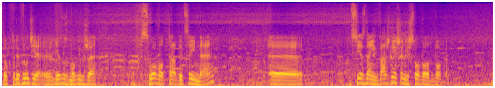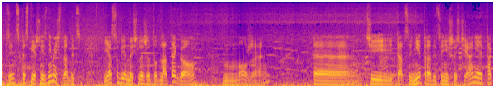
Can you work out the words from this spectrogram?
do których ludzie, y, Jezus mówił, że w słowo tradycyjne y, jest dla nich ważniejsze niż słowo od Boga. Więc bezpiecznie jest nie mieć tradycji. Ja sobie myślę, że to dlatego może ci tacy nietradycyjni chrześcijanie tak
